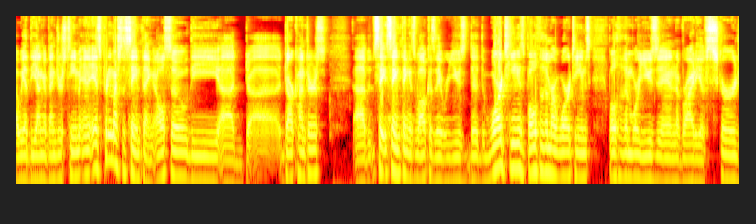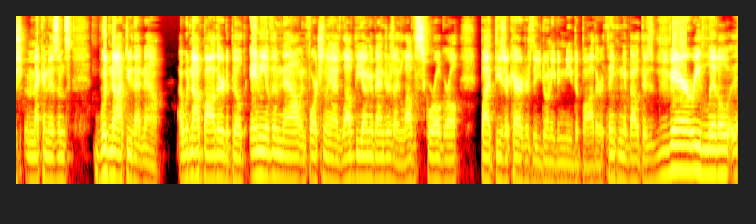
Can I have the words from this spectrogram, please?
Uh, we had the Young Avengers team, and it's pretty much the same thing. Also, the uh, uh, Dark Hunters, uh, same thing as well because they were used. The, the, war teams, both of them are war teams. Both of them were used in a variety of Scourge mechanisms. Would not do that now. I would not bother to build any of them now. Unfortunately, I love the Young Avengers. I love Squirrel Girl, but these are characters that you don't even need to bother thinking about. There's very little.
